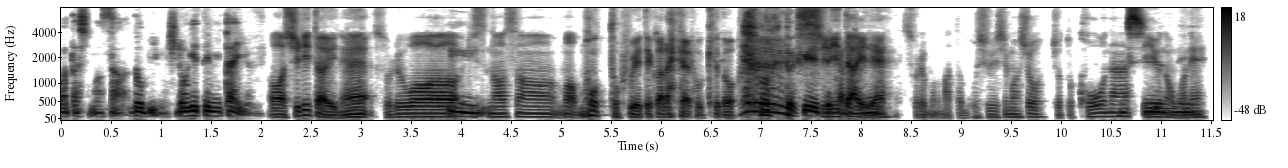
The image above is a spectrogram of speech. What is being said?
私もさ、ドビーも広げてみたいよね。あ知りたいね。それは、うんリスナーさん、まあ、もっと増えてからやろうけど、もっと増えてね知りたいね。それもまた募集しましょう。ちょっとコーナーっていうのもね、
